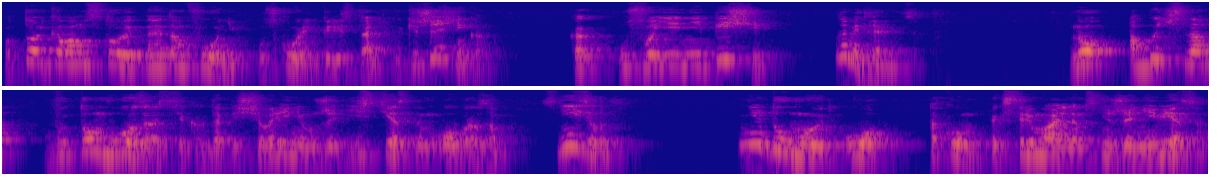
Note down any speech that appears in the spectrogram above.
Вот только вам стоит на этом фоне ускорить перистальтику кишечника, как усвоение пищи замедляется. Но обычно в том возрасте, когда пищеварение уже естественным образом снизилось, не думают о таком экстремальном снижении веса.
